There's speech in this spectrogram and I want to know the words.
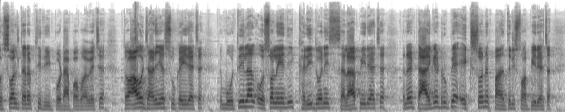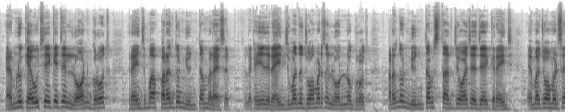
ઓસવાલ તરફથી રિપોર્ટ આપવામાં આવે છે. તો આવો જાણીએ શું કહી રહ્યા છે. તો મોતીલાલ ઓસવાલ અહીંયાથી ખરીદવાની સલાહ આપી રહ્યા છે અને ટાર્ગેટ રૂપિયા એકસો ને પાંત્રીસો આપી રહ્યા છે. એમનું કહેવું છે કે જે લોન ગ્રોથ રેન્જમાં પરંતુ ન્યૂનતમ રહેશે. એટલે કે રેન્જમાં તો જોવા મળશે લોનનો ગ્રોથ પરંતુ ન્યૂનતમ સ્તર જે હોય છે, જે એક રેન્જ એમાં જોવા મળશે.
